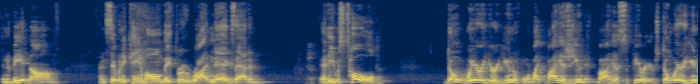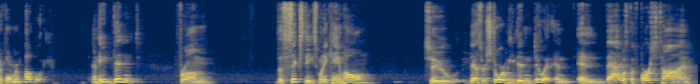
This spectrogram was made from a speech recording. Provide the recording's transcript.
in Vietnam, and said when he came home, they threw rotten eggs at him, and he was told, "Don't wear your uniform." Like by his unit, by his superiors, don't wear a uniform in public. And he didn't from the 60s when he came home to Desert Storm, he didn't do it. And, and that was the first time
